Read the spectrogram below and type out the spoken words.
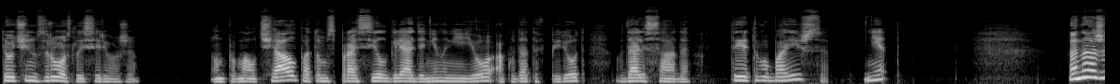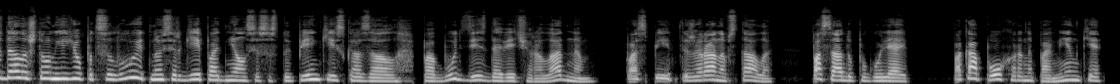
Ты очень взрослый, Сережа. Он помолчал, потом спросил, глядя не на нее, а куда-то вперед, вдаль сада. «Ты этого боишься?» «Нет». Она ожидала, что он ее поцелует, но Сергей поднялся со ступеньки и сказал, «Побудь здесь до вечера, ладно? Поспи, ты же рано встала. По саду погуляй. Пока похороны, поминки.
